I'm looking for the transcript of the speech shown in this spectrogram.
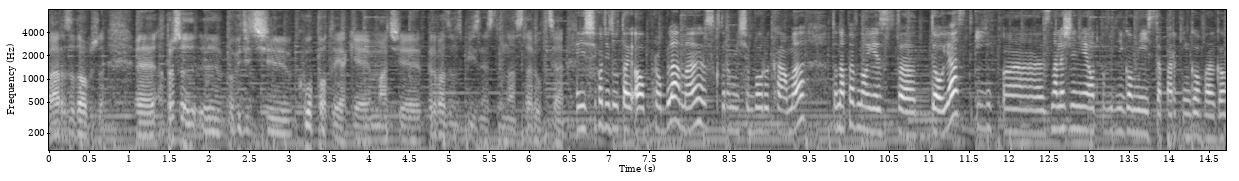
bardzo dobrze. E, A proszę e, powiedzieć e, kłopoty, jakie macie prowadząc biznes tu na Starówce. Jeśli chodzi tutaj o problemy, z którymi się borykamy, to na pewno jest e, dojazd i e, znalezienie odpowiedniego miejsca parkingowego.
